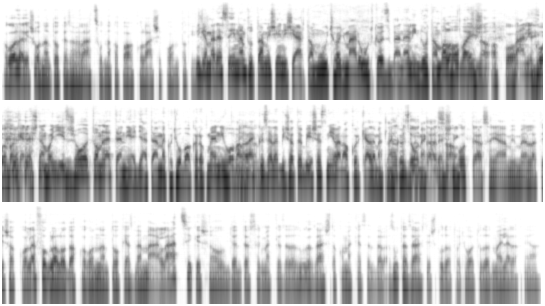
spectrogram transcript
a roller, és onnantól kezdve látszódnak a parkolási pontok is. Igen, mert ezt én nem tudtam, és én is jártam úgy, hogy már út közben elindultam valahova, és Na, akkor- pánikolva kerestem, hogy hol tudom letenni egyáltalán, meg hogy hova akarok menni, hol van a Igen. legközelebb, és a többi, és ezt nyilván akkor kellemetlen Hát, közben ott állsz, a, megkeresni. ott állsz a jármű mellett, és akkor lefoglalod, akkor onnantól kezdve már látszik, és ha úgy döntesz, hogy megkezded az utazást, akkor megkezded vele az utazást, és tudod, hogy hol tudod majd lerakni a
